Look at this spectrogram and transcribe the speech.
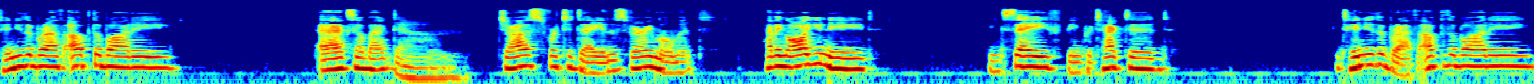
Continue the breath up the body. Exhale back down. Just for today, in this very moment, having all you need, being safe, being protected. Continue the breath up the body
